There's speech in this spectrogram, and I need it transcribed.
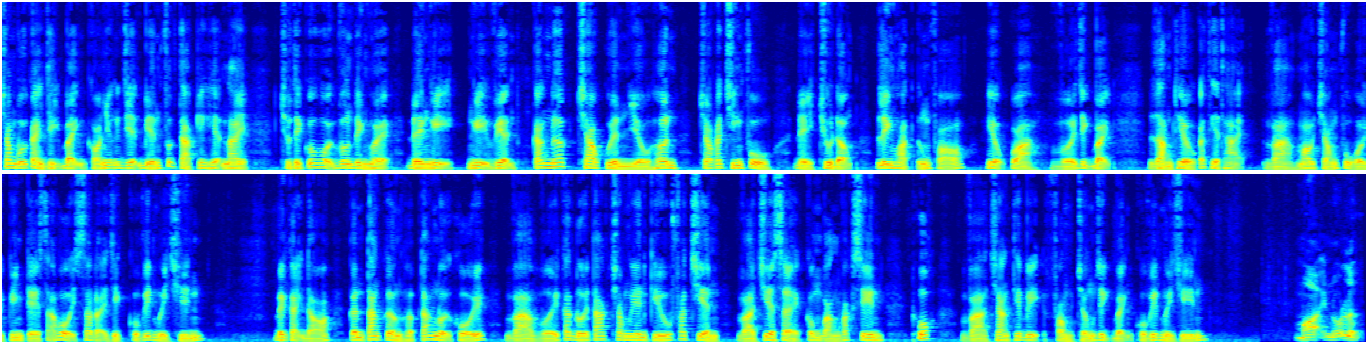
Trong bối cảnh dịch bệnh có những diễn biến phức tạp như hiện nay, Chủ tịch Quốc hội Vương Đình Huệ đề nghị nghị viện các nước trao quyền nhiều hơn cho các chính phủ để chủ động, linh hoạt ứng phó hiệu quả với dịch bệnh, giảm thiểu các thiệt hại và mau chóng phục hồi kinh tế xã hội sau đại dịch COVID-19. Bên cạnh đó, cần tăng cường hợp tác nội khối và với các đối tác trong nghiên cứu, phát triển và chia sẻ công bằng vaccine, thuốc và trang thiết bị phòng chống dịch bệnh COVID-19. Mọi nỗ lực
